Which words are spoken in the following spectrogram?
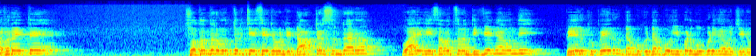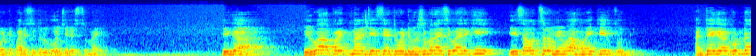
ఎవరైతే స్వతంత్ర వృత్తులు చేసేటువంటి డాక్టర్స్ ఉంటారో వారికి సంవత్సరం దివ్యంగా ఉంది. పేరుకు పేరు డబ్బుకు డబ్బు ఇప్పుడు ముప్పుడిగా వచ్చేటువంటి పరిస్థితులు గోచరిస్తున్నాయి. ఇక వివాహ ప్రయత్నాలు చేసేటువంటి వృషభరాశి వారికి ఈ సంవత్సరం వివాహం అయి తీరుతుంది. అంతేకాకుండా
